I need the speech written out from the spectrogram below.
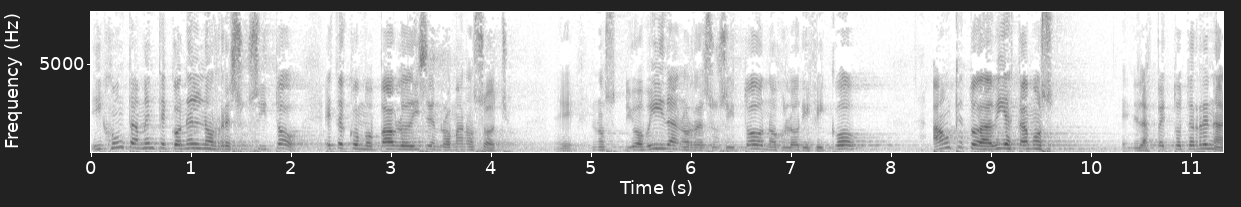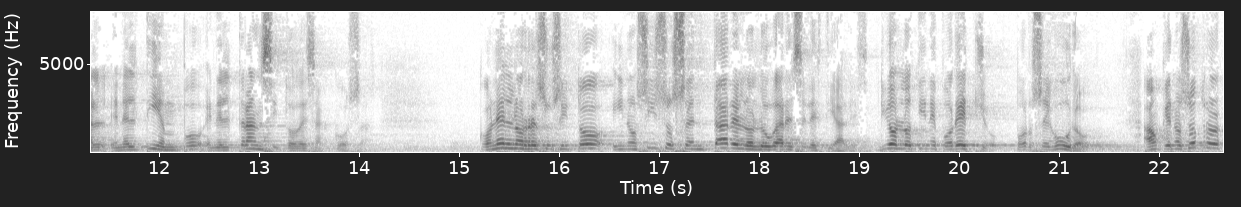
y juntamente con Él nos resucitó. Esto es como Pablo dice en Romanos 8. Eh, nos dio vida, nos resucitó, nos glorificó, aunque todavía estamos en el aspecto terrenal, en el tiempo, en el tránsito de esas cosas. Con Él nos resucitó y nos hizo sentar en los lugares celestiales. Dios lo tiene por hecho, por seguro. Aunque nosotros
